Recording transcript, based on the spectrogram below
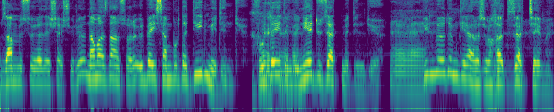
zamm-ı surede şaşırıyor. Namazdan sonra Übey sen burada değil miydin diyor. Buradaydım diyor. Niye düzeltmedin diyor. Evet. Bilmiyordum ki ya Resulallah düzelteceğimi.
